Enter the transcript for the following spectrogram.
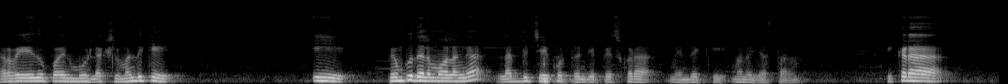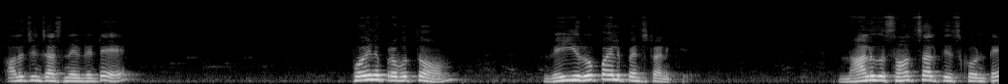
అరవై ఐదు పాయింట్ మూడు లక్షల మందికి ఈ పెంపుదల మూలంగా లబ్ధి చేకూరుతుందని చెప్పేసి కూడా మీ అందరికీ మనం చేస్తాం. ఇక్కడ ఆలోచించాల్సింది ఏంటంటే పోయిన ప్రభుత్వం వెయ్యి రూపాయలు పెంచడానికి నాలుగు సంవత్సరాలు తీసుకుంటే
